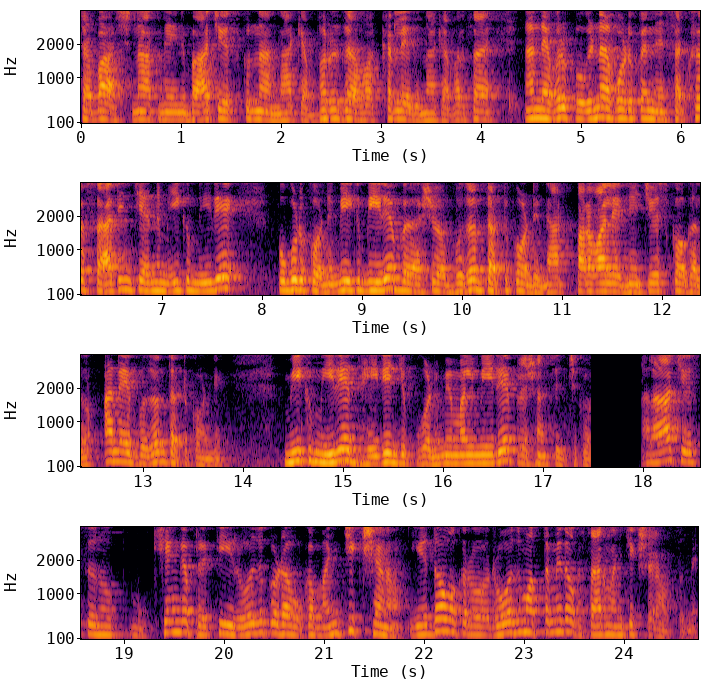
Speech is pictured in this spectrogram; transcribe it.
శబాష్ నాకు నేను బాగా చేసుకున్నాను. నాకు ఎవ్వరు అక్కర్లేదు నాకు ఎవరు సా నన్ను ఎవరు పొగిడినా పొడిపోయి నేను సక్సెస్ సాధించాను. మీకు మీరే పొగుడుకోండి. మీకు మీరే భుజం తట్టుకోండి. నాకు పర్వాలేదు నేను చేసుకోగలను అనే భుజం తట్టుకోండి. మీకు మీరే ధైర్యం చెప్పుకోండి. మిమ్మల్ని మీరే ప్రశంసించుకోండి. అలా చేస్తూను ముఖ్యంగా ప్రతిరోజు కూడా ఒక మంచి క్షణం. ఏదో ఒక రో రోజు మొత్తం మీద ఒకసారి మంచి క్షణం వస్తుంది.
